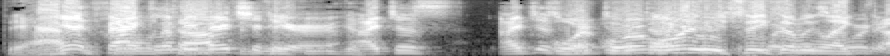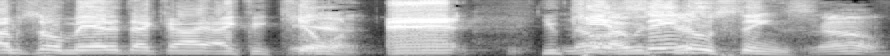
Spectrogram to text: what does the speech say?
They have Yeah, in fact, let me mention and take your here. I just I just or or, or you say something like, morning. "I'm so mad at that guy, I could kill Yeah. him." Eh. You No, can't say just- those things. No.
